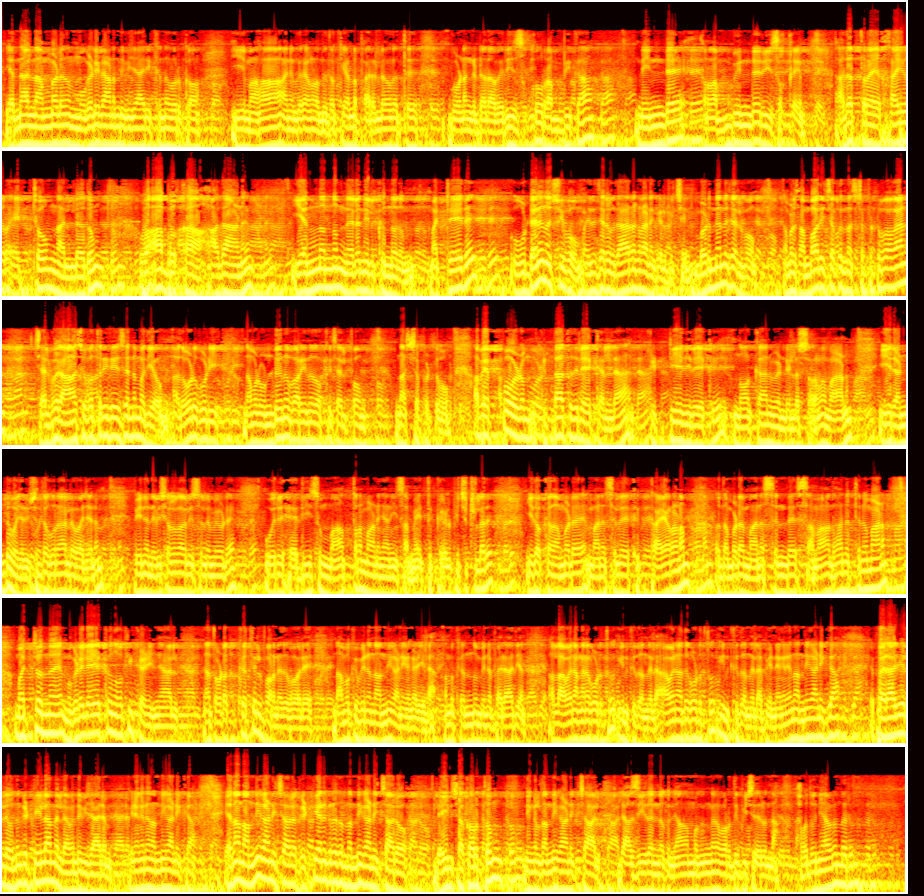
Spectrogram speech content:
എന്നാൽ നമ്മൾ മുകളിലാണെന്ന് വിചാരിക്കുന്നവർക്കോ ഈ മഹാ അനുഗ്രഹങ്ങളൊന്നും ഇതൊക്കെയുള്ള പരലോകത്ത് ഗുണം കിട്ടാതെ. അവർ റബ്ബിക്ക നിന്റെ റബ്ബിന്റെ റിസ്ക്. അതത്ര ഖൈർ ഏറ്റവും നല്ലതും അതാണ് എന്നെന്നും നിലനിൽക്കുന്നതും. മറ്റേത് ഉടനെ നശിപ്പോവും ഇത് ചില ഉദാഹരണങ്ങളാണ് കേൾപ്പിച്ചത്. ഇവിടുന്ന് തന്നെ ചിലപ്പോൾ നമ്മൾ സമ്പാദിച്ചൊക്കെ നഷ്ടപ്പെട്ടു പോകാൻ ചിലപ്പോൾ ആശുപത്രി കേസ് തന്നെ മതിയാവും. അതോടുകൂടി നമ്മൾ ഉണ്ട് എന്ന് പറയുന്നതൊക്കെ ചിലപ്പം നഷ്ടപ്പെട്ടു പോകും. അപ്പൊ എപ്പോഴും കിട്ടാത്തതിലേക്കല്ല കിട്ടിയതിലേക്ക് നോക്കാൻ വേണ്ടിയുള്ള ശ്രമമാണ് ഈ രണ്ട് വചനം വിശുദ്ധ ഖുറാനിലെ വചനം. പിന്നെ നബി സല്ലാ അലൈഹി സ്വലമയുടെ ഒരു ഹദീസും മാത്രമാണ് ഞാൻ ഈ സമയത്ത് കേൾപ്പിച്ചിട്ടുള്ളത്. ഇതൊക്കെ നമ്മുടെ മനസ്സിലേക്ക് കയറണം. നമ്മുടെ മനസ്സിന്റെ സമാധാനത്തിനുമാണ്. മറ്റൊന്ന് മുകളിലേക്ക് നോക്കിക്കഴിഞ്ഞാൽ ഞാൻ തുടക്കത്തിൽ പറഞ്ഞതുപോലെ നമുക്ക് പിന്നെ നന്ദി കാണിക്കാൻ കഴിയില്ല. നമുക്ക് എന്നും പിന്നെ പരാതിയാണ്. അല്ല അവൻ അങ്ങനെ കൊടുത്തു എനിക്ക് തന്നില്ല. അവൻ അത് കൊടുത്തു എനിക്ക് തന്നില്ല. പിന്നെ എങ്ങനെ നന്ദി കാണിക്കുക? പരാതിയല്ലേ ഒന്നും കിട്ടിയില്ല എന്നല്ല അവന്റെ വിചാരം? പിന്നെ എങ്ങനെ നന്ദി കാണിക്കാം? എന്നാൽ നന്ദി കാണിച്ചാലോ? കിട്ടിയ അനുഗ്രഹത്തിൽ നന്ദി കാണിച്ചാലോ? ലൈൻ ചക്രത്തും നിങ്ങൾ നന്ദി കാണിച്ചാൽ ലസീതന്നൊക്കെ ഞാൻ നമുക്ക് ഇങ്ങനെ വർദ്ധിപ്പിച്ചു തരുന്ന. അവ ദുനിയാവിലും തരും.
